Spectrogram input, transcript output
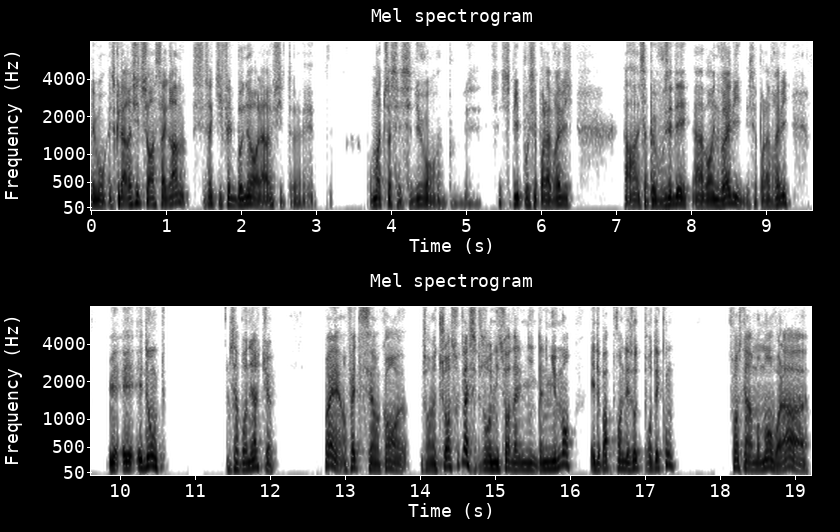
Mais bon, est-ce que la réussite sur Instagram, c'est ça qui fait le bonheur, la réussite euh, Pour moi, tout ça, c'est du vent. Hein. C'est pipo, c'est pas la vraie vie. Alors, ça peut vous aider à avoir une vraie vie, mais c'est pas la vraie vie. Et, donc, ça pour dire que, ouais, en fait, c'est encore, j'en ai toujours ce truc-là, c'est toujours une histoire d'alignement et de pas prendre les autres pour des cons. Je pense qu'à un moment, voilà,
